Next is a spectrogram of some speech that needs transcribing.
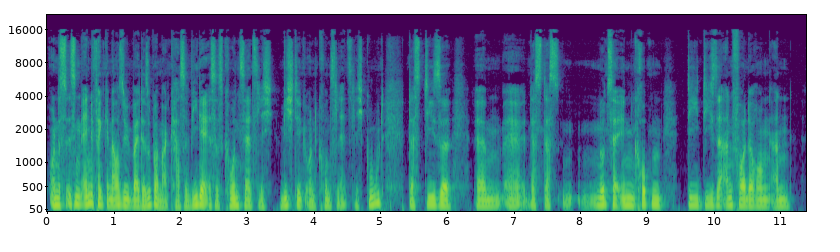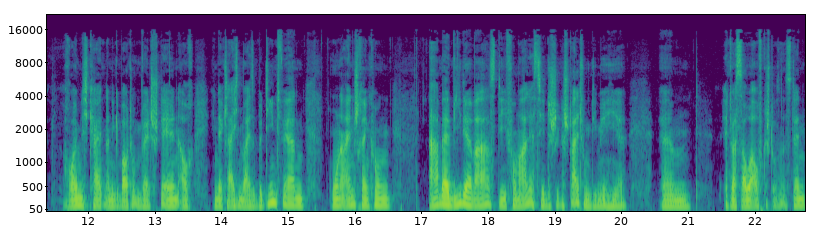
und es ist im Endeffekt genauso wie bei der Supermarktkasse. Wieder ist es grundsätzlich wichtig und grundsätzlich gut, dass diese, ähm, äh, dass, dass NutzerInnengruppen, die diese Anforderungen an Räumlichkeiten, an die gebaute Umwelt stellen, auch in der gleichen Weise bedient werden, ohne Einschränkungen. Aber wieder war es die formal-ästhetische Gestaltung, die mir hier ähm, etwas sauer aufgestoßen ist. Denn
